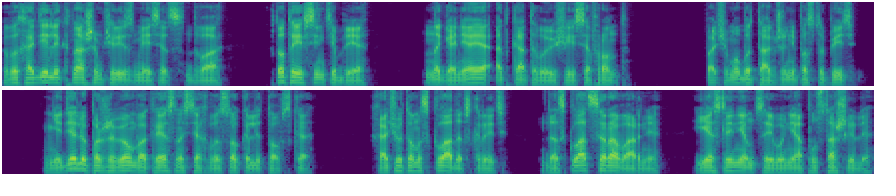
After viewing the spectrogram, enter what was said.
выходили к нашим через месяц, два, кто-то и в сентябре, нагоняя откатывающийся фронт. Почему бы так же не поступить? Неделю поживем в окрестностях Высоколитовска. Хочу там склады вскрыть, да склад сыроварни, если немцы его не опустошили.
